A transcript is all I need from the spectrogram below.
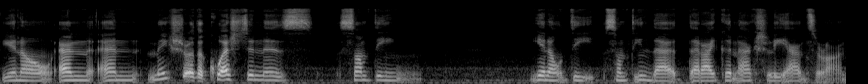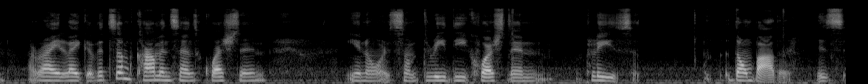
you know, and and make sure the question is something you know deep something that that i can actually answer on all right? Like if it's some common sense question you know or some 3d question please don't bother. Is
